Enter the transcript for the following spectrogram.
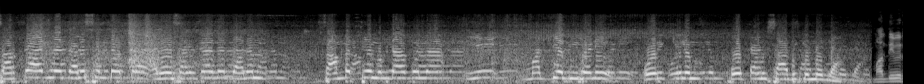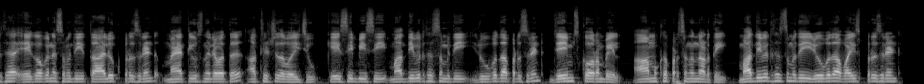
സർക്കാരിന്റെ ധനസമ്പത്ത് അല്ലെങ്കിൽ സർക്കാരിന്റെ ധനം സാമ്പത്തികം ഈ മദ്യവിപണി ഒരിക്കലും കൂട്ടാൻ സാധിക്കുന്നില്ല. മദ്യവിരുദ്ധ ഏകോപന സമിതി താലൂക്ക് പ്രസിഡന്റ് മാത്യൂസ് നിരവത്ത് അധ്യക്ഷത വഹിച്ചു. കെ സി ബി സി മദ്യവിരുദ്ധ സമിതി രൂപത പ്രസിഡന്റ് ജെയിംസ് കോറമ്പേൽ ആമുഖ പ്രസംഗം നടത്തി. മദ്യവിരുദ്ധ സമിതി രൂപത വൈസ് പ്രസിഡന്റ്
